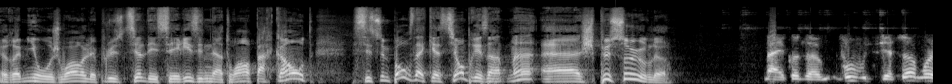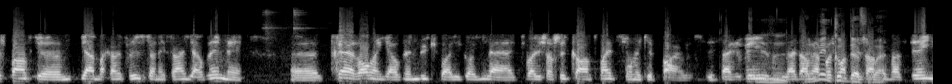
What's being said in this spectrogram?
remis au joueur le plus utile des séries éliminatoires. Par contre, si tu me poses la question présentement, euh, je suis plus sûr, là. Ben écoute, vous, vous disiez ça. Moi, je pense que regarde, Marc-André Fleury, c'est un excellent gardien, mais euh, très rare un gardien de but qui va aller gagner la, qui va aller chercher le compte de son équipe père. là. C'est arrivé Mhm. la dernière fois, je pense que. Jean-Sébastien,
